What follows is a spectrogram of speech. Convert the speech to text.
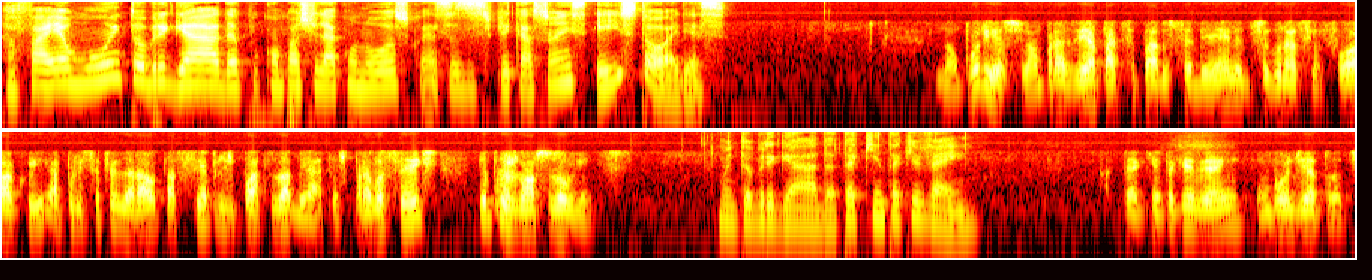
Rafael, muito obrigada por compartilhar conosco essas explicações e histórias. Não por isso. É um prazer participar do CBN, do Segurança em Foco, e a Polícia Federal está sempre de portas abertas para vocês e para os nossos ouvintes. Muito obrigada. Até quinta que vem. Até quinta que vem. Um bom dia a todos.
